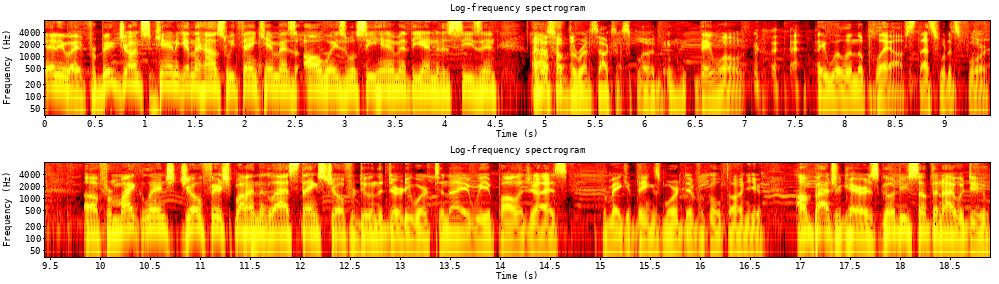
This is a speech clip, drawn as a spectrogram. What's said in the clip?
Anyway, for Big John Sukanik in the house, we thank him as always. We'll see him at the end of the season. I just hope the Red Sox explode. They won't. they will in the playoffs. That's what it's for. Uh, for Mike Lynch, Joe Fish behind the glass. Thanks, Joe, for doing the dirty work tonight. We apologize for making things more difficult on you. I'm Patrick Harris. Go do something I would do.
